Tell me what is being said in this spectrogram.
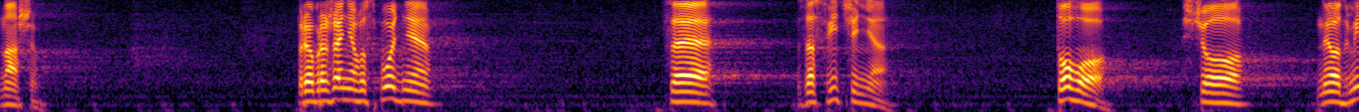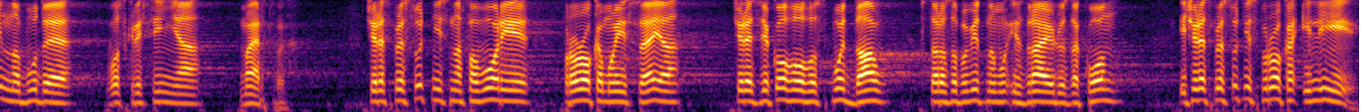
нашим. Преображення Господнє це засвідчення того, що неодмінно буде Воскресіння мертвих. Через присутність на фаворі пророка Моїсея, через якого Господь дав старозаповітному Ізраїлю закон, і через присутність пророка Ілії,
